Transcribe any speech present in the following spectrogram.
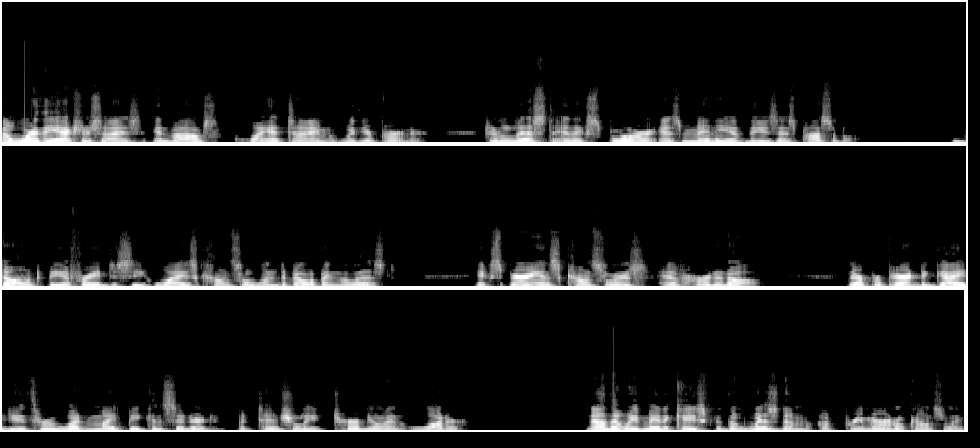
A worthy exercise involves quiet time with your partner to list and explore as many of these as possible. Don't be afraid to seek wise counsel when developing the list. Experienced counselors have heard it all. They're prepared to guide you through what might be considered potentially turbulent water. Now that we've made a case for the wisdom of premarital counseling,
